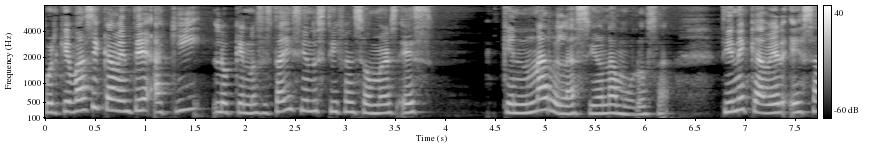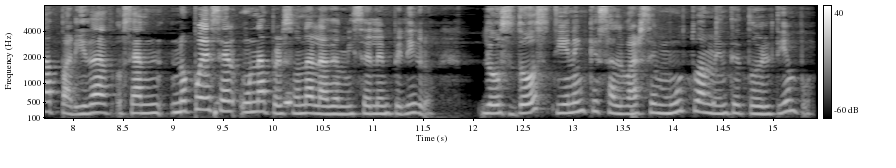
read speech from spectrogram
Porque básicamente aquí lo que nos está diciendo Stephen Sommers es que en una relación amorosa tiene que haber esa paridad. O sea, no puede ser una persona la damisela en peligro. Los dos tienen que salvarse mutuamente todo el tiempo.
